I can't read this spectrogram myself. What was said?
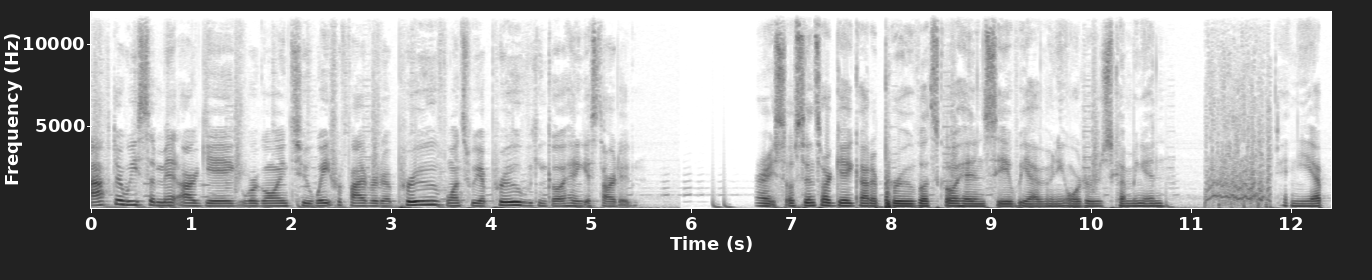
after we submit our gig, we're going to wait for Fiverr to approve. Once we approve, we can go ahead and get started. All right, so since our gig got approved, let's go ahead and see if we have any orders coming in. And yep,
